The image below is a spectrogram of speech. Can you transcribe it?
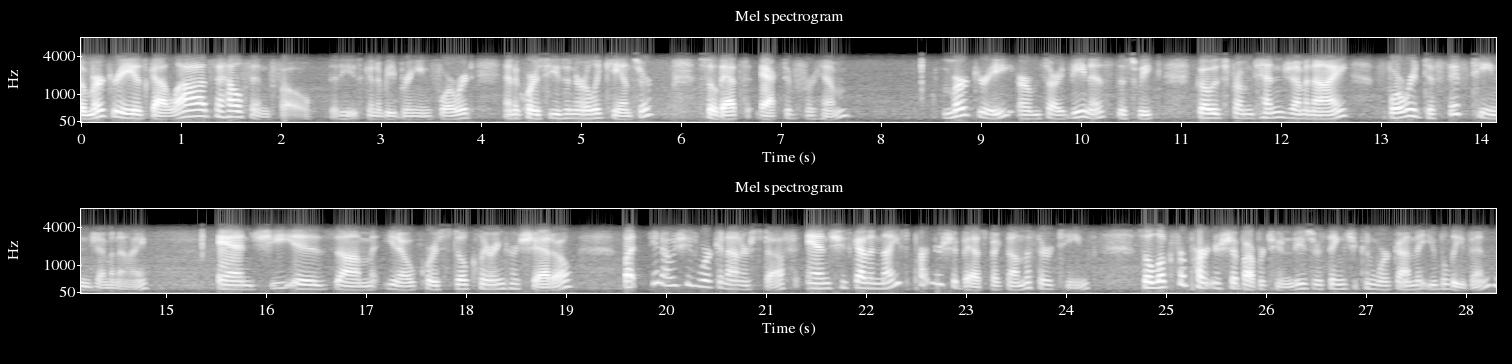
So Mercury has got lots of health info that he's going to be bringing forward, and of course he's an early Cancer, so that's active for him. Mercury, or I'm sorry, Venus this week goes from 10 Gemini forward to 15 Gemini, and she is, um, you know, of course, still clearing her shadow. But, you know, she's working on her stuff and she's got a nice partnership aspect on the 13th. So look for partnership opportunities or things you can work on that you believe in.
